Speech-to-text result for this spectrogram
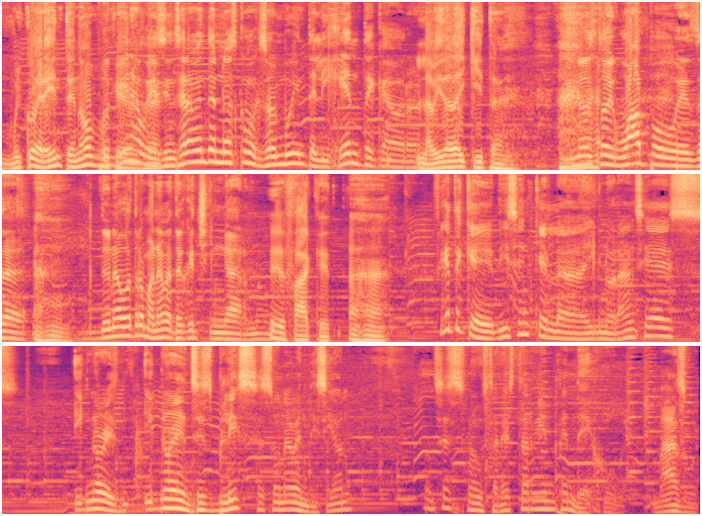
muy coherente, ¿no? Pues Porque mira, güey, o sea, sinceramente no es como que soy muy inteligente, cabrón. la vida da y quita. No estoy guapo, güey. O sea, de una u otra manera me tengo que chingar, ¿no? Eh, fuck it. Ajá. Fíjate que dicen que la ignorancia es. Ignorance, ignorance is bliss, es una bendición. Entonces me gustaría estar bien pendejo, güey. Más, güey.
